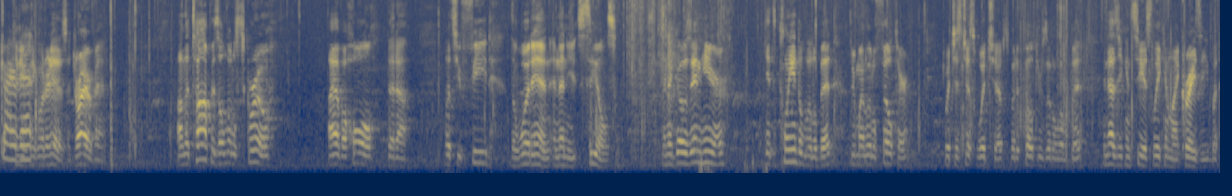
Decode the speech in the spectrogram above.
Dryer can't even think what it is, a dryer vent. On the top is a little screw. I have a hole that uh, lets you feed the wood in and then it seals. And it goes in here, gets cleaned a little bit through my little filter, which is just wood chips, but it filters it a little bit. And as you can see, it's leaking like crazy, but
